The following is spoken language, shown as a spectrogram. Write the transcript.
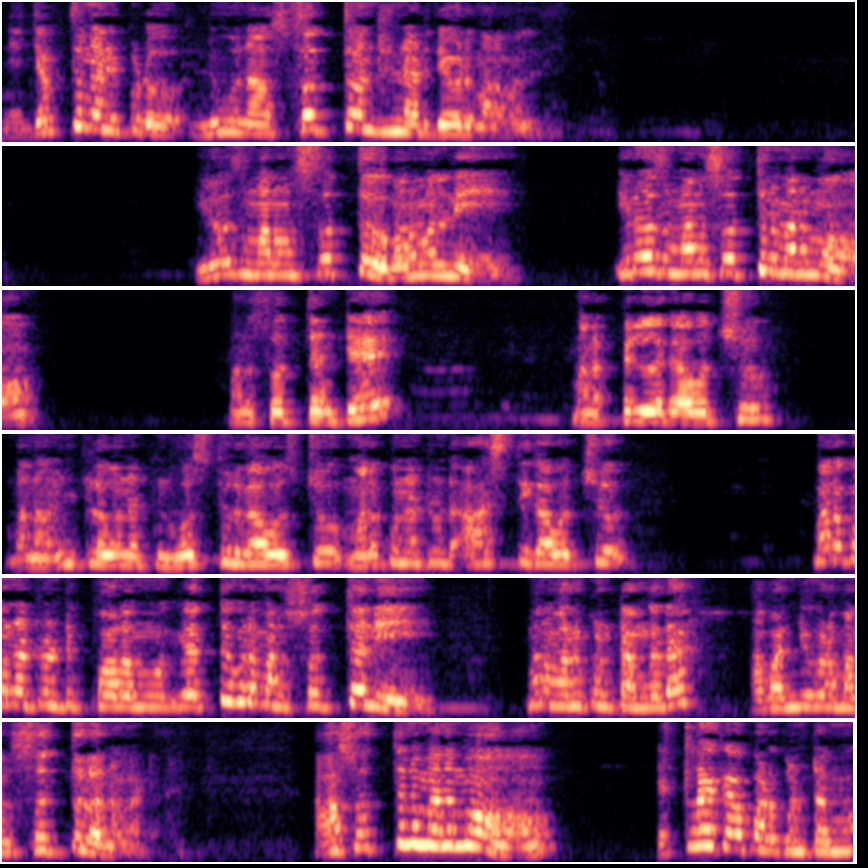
నేను చెప్తున్నాను ఇప్పుడు నువ్వు నా సొత్తు అంటున్నాడు దేవుడు మనమల్ని. ఈరోజు మనం సొత్తు మనమల్ని ఈరోజు మన సొత్తును మనము మన సొత్తు అంటే మన పిల్లలు కావచ్చు మన ఇంట్లో ఉన్నటువంటి వస్తువులు కావచ్చు మనకున్నటువంటి ఆస్తి కావచ్చు మనకున్నటువంటి పొలము ఇవంతా కూడా మన సొత్తు అని మనం అనుకుంటాం కదా? అవన్నీ కూడా మన సొత్తులు అన్నమాట. ఆ సొత్తును మనము ఎట్లా కాపాడుకుంటాము?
